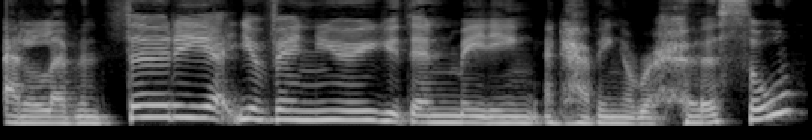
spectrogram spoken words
at 11:30 at your venue, you're then meeting and having a rehearsal.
